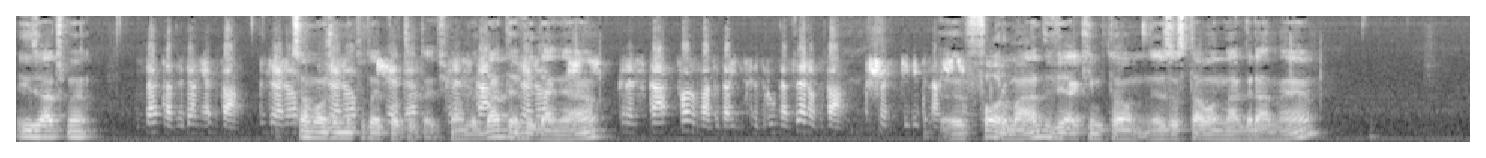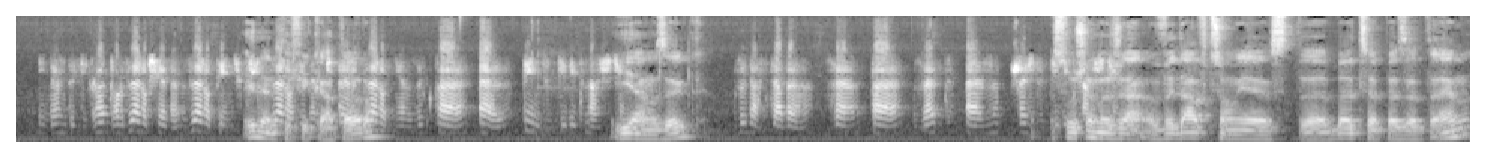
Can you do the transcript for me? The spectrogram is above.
I zobaczmy, Data wydania 2. 0, Co możemy 0, tutaj 7, poczytać? Kreska, Mamy datę 0, wydania. 5, kreska, format dajcy druga 02 3 19. format, w jakim to zostało nagrane. Identyfikator 0705 Identyfikator. 0 język PL 5 19. Język, Wydawca B C P Z N 6 19. Słyszymy, że wydawcą jest e, BCPZN.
